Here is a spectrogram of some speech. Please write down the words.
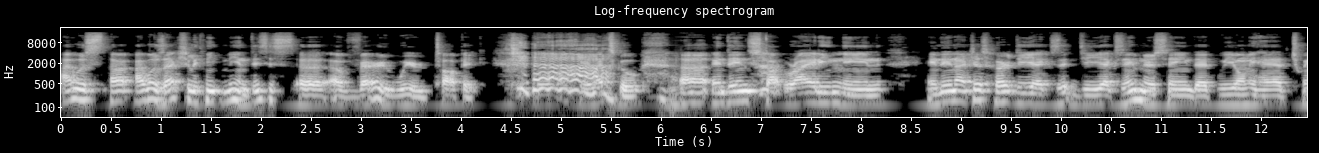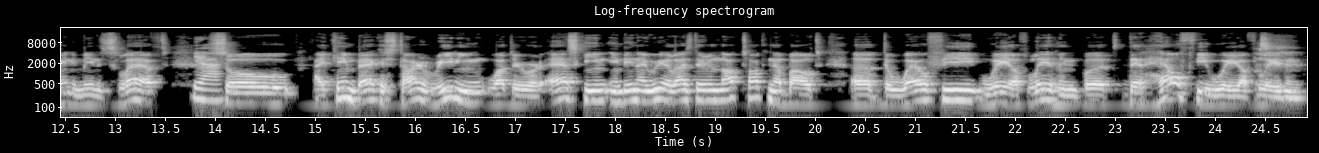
I was uh, I was actually thinking, man, this is a, a very weird topic. Okay, let's go, uh, and then start writing, and and then I just heard the ex- the examiner saying that we only had twenty minutes left. yeah. So I came back and started reading what they were asking, and then I realized they're not talking about uh, the wealthy way of living, but the healthy way of living.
